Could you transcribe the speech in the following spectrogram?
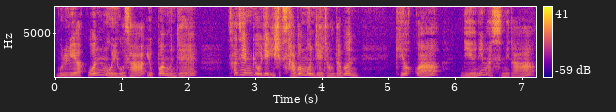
물리학 원 모의고사 6번 문제 선생님 교재 24번 문제의 정답은 기억과 니은이 맞습니다.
